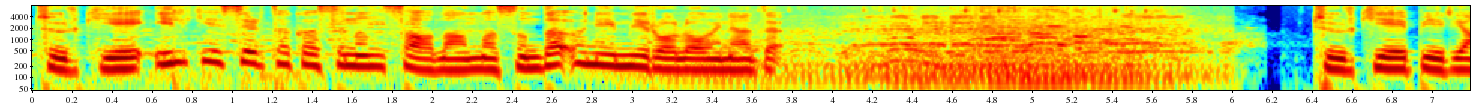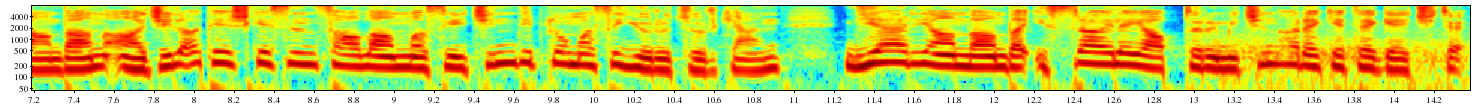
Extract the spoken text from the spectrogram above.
Türkiye ilk esir takasının sağlanmasında önemli rol oynadı. Türkiye bir yandan acil ateşkesin sağlanması için diplomasi yürütürken, diğer yandan da İsrail'e yaptırım için harekete geçti.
